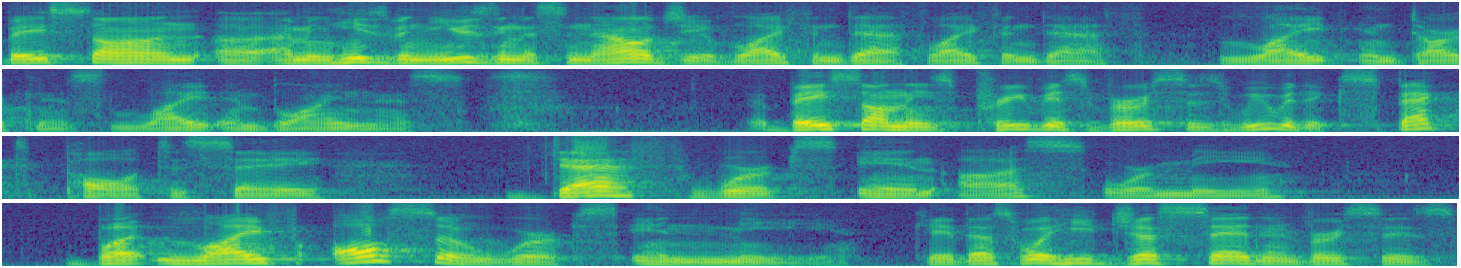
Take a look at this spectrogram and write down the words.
Based on, uh, I mean, he's been using this analogy of life and death, life and death, light and darkness, light and blindness. Based on these previous verses, we would expect Paul to say, Death works in us, or me, but life also works in me. Okay, that's what he just said in verses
